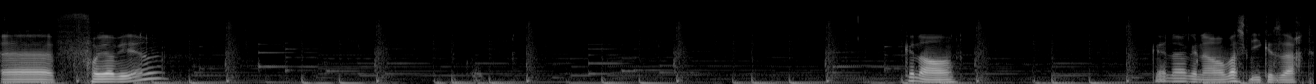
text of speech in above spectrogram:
Äh, Feuerwehr. Genau. Genau, genau. Was Lee gesagt.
